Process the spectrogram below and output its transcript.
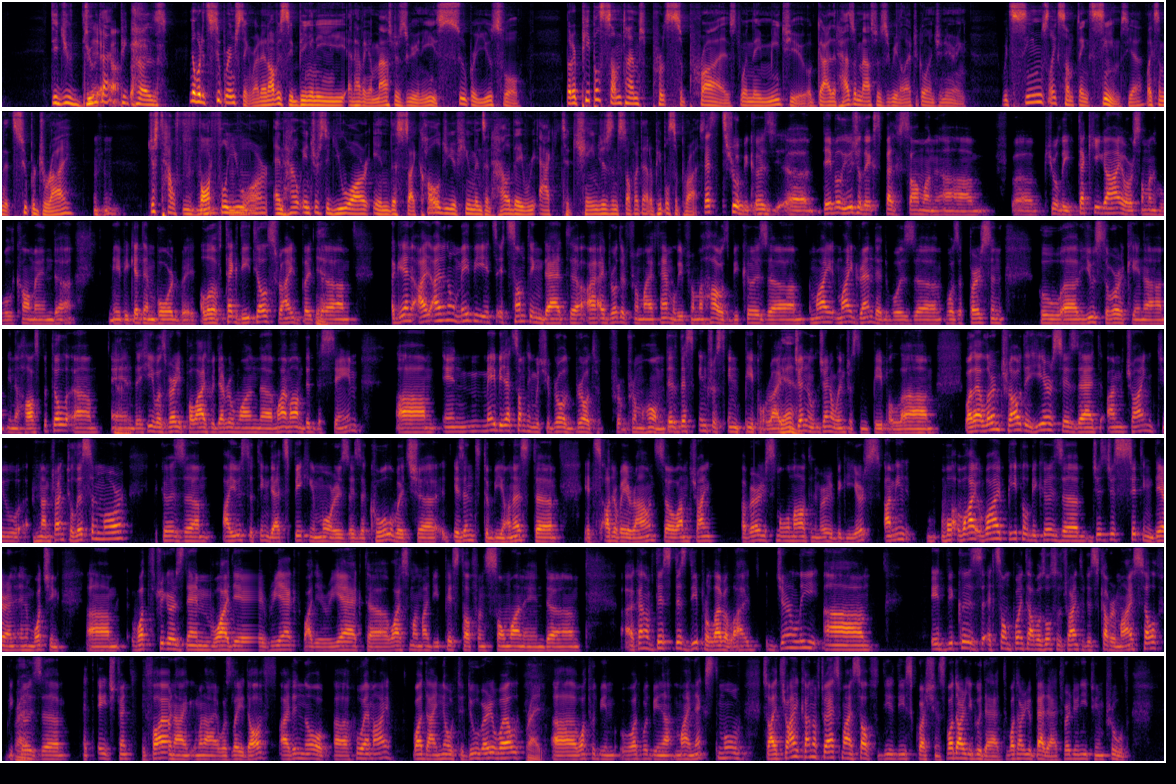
Did you do Yeah. that because No, but it's super interesting, right? And obviously, being an E and having a master's degree in E is super useful. But are people sometimes per- surprised when they meet you, a guy that has a master's degree in electrical engineering, which seems like something seems, yeah, like something that's super dry? Mm-hmm. Just how mm-hmm, thoughtful mm-hmm. you are and how interested you are in the psychology of humans and how they react to changes and stuff like that. Are people surprised? That's true because uh, they will usually expect someone um, uh, purely techie guy or someone who will come and uh, maybe get them bored with a lot of tech details, right? But yeah. um, again, I, I don't know. Maybe it's it's something that uh, I, brought it from my family, from a house, because um, my my granddad was uh, was a person who uh, used to work in a, in a hospital, um, and right. he was very polite with everyone. Uh, my mom did the same um, and maybe that's something which you brought brought from, from home. This, this interest in people right? Yeah. general general interest in people. Um, what i learned throughout the years is that i'm trying to i'm trying to listen more because um, i used to think that speaking more is, is a cool which uh, isn't to be honest. Uh, it's other way around. So i'm trying a very small amount in very big years. I mean, why why people? Because uh, just just sitting there and, and watching um, what triggers them, why they react, why they react, uh, why someone might be pissed off on someone, and um, uh, kind of this this deeper level. I generally. Um, it because at some point I was also trying to discover myself because right. Um, at age 25 when I when I was laid off I didn't know uh, who am I what I know to do very well. Right. Uh, what would be what would be my next move? So I try kind of to ask myself these, these questions: What are you good at? What are you bad at? Where do you need to improve?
